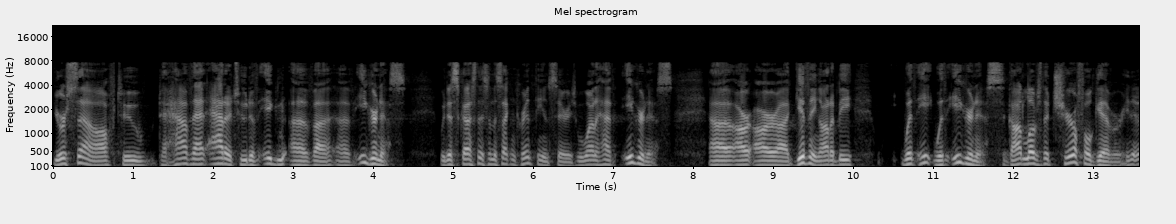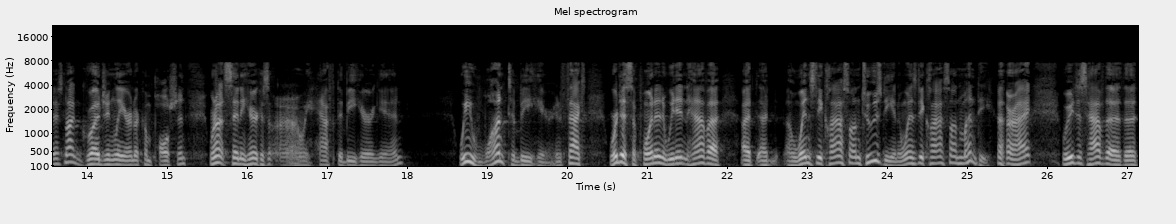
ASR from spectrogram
yourself to, to have that attitude of, of, uh, of eagerness. We discussed this in the Second Corinthians series. We want to have eagerness. Uh, our our uh, giving ought to be with, e- with eagerness. God loves the cheerful giver. It's not grudgingly or under compulsion. We're not sitting here because oh, we have to be here again. We want to be here. In fact, we're disappointed we didn't have a, a, a, Wednesday class on Tuesday and a Wednesday class on Monday. All right? We just have the, the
